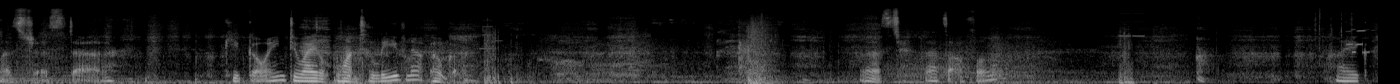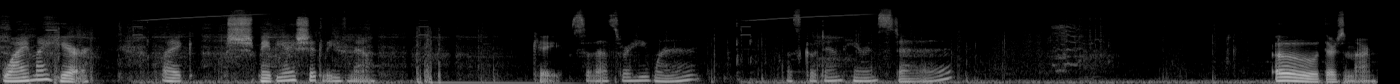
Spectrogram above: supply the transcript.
let's just uh, keep going. Do I want to leave now? Oh god. That's that's awful. Like, why am I here? Like, maybe I should leave now. Okay, so that's where he went. Let's go down here instead. Oh, there's an arm.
